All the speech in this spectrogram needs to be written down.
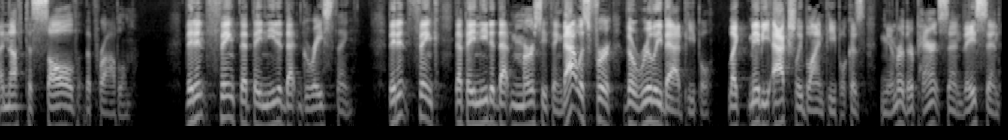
enough to solve the problem. They didn't think that they needed that grace thing. They didn't think that they needed that mercy thing. That was for the really bad people, like maybe actually blind people, because remember, their parents sinned, they sinned.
